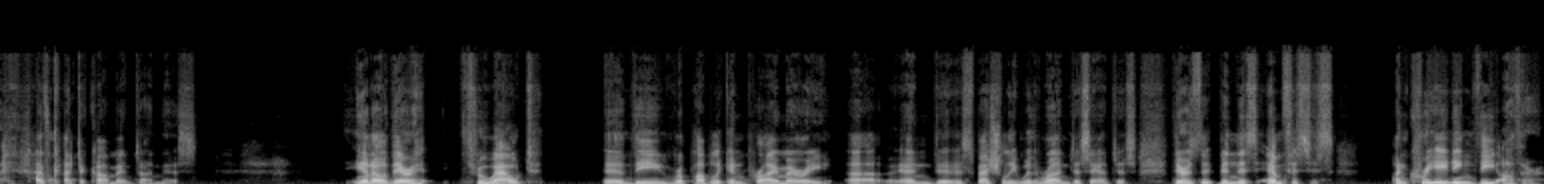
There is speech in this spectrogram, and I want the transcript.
I've got to comment on this. You know, there throughout uh, the Republican primary, uh, and uh, especially with Ron DeSantis, there's been this emphasis on creating the other,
